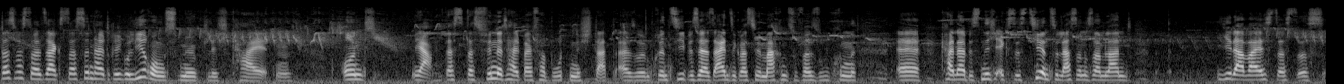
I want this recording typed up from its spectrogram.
das, was du halt sagst, das sind halt Regulierungsmöglichkeiten. Und ja, das, das findet halt bei Verboten nicht statt. Also im Prinzip ist ja das Einzige, was wir machen, zu versuchen, äh, Cannabis nicht existieren zu lassen in unserem Land, jeder weiß, dass das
